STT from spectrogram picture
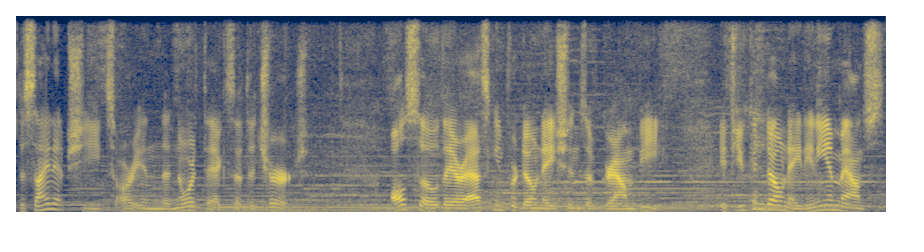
The sign up sheets are in the narthex of the church. Also, they are asking for donations of ground beef. If you can donate any amounts,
